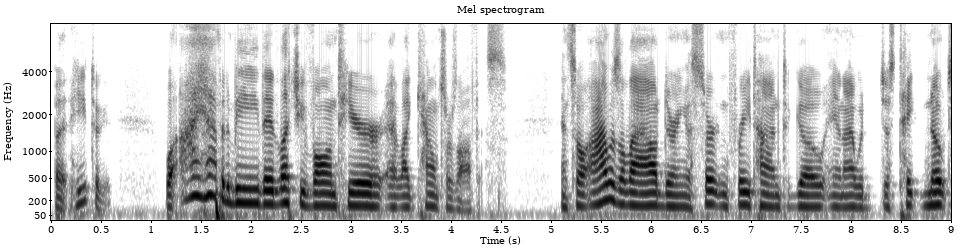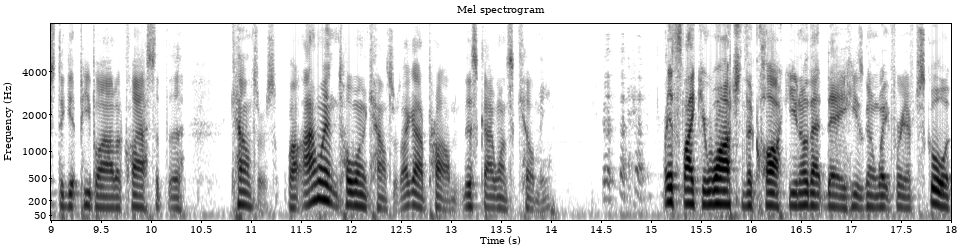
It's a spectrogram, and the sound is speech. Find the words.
but he took it. Well, I happened to be, they'd let you volunteer at like counselor's office. And so I was allowed during a certain free time to go and I would just take notes to get people out of class at the counselors. Well, I went and told one of the counselors, I got a problem. This guy wants to kill me. it's like you're watching the clock. You know that day he's going to wait for you after school.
